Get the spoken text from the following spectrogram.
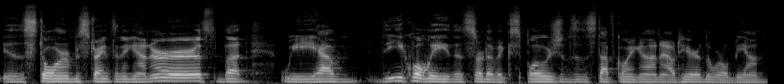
the storm strengthening on Earth, but we have the equally the sort of explosions and stuff going on out here in the world beyond.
